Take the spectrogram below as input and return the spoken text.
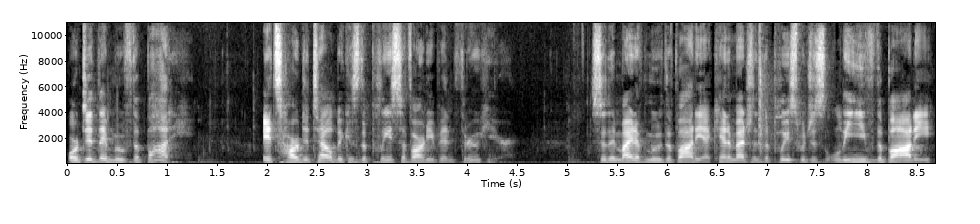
Or did they move the body? It's hard to tell because the police have already been through here. So they might have moved the body. I can't imagine that the police would just leave the body.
